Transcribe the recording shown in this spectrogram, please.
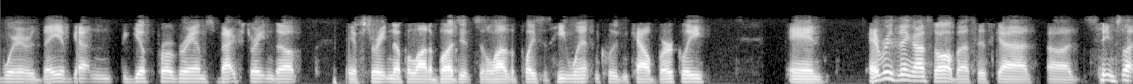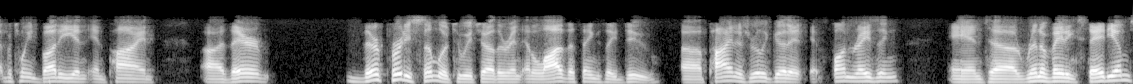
where they have gotten the gift programs back straightened up they have straightened up a lot of budgets in a lot of the places he went, including Cal Berkeley. And everything I saw about this guy uh, seems like between Buddie and, and Pine, uh, they're they're pretty similar to each other in, in a lot of the things they do. Uh, Pine is really good at, at fundraising and uh, renovating stadiums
